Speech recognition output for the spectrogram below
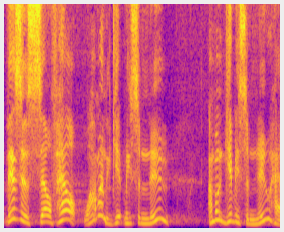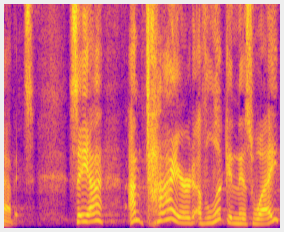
This is self help. Well, I'm going to get me some new, I'm going to get me some new habits. See, I, I'm tired of looking this way.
